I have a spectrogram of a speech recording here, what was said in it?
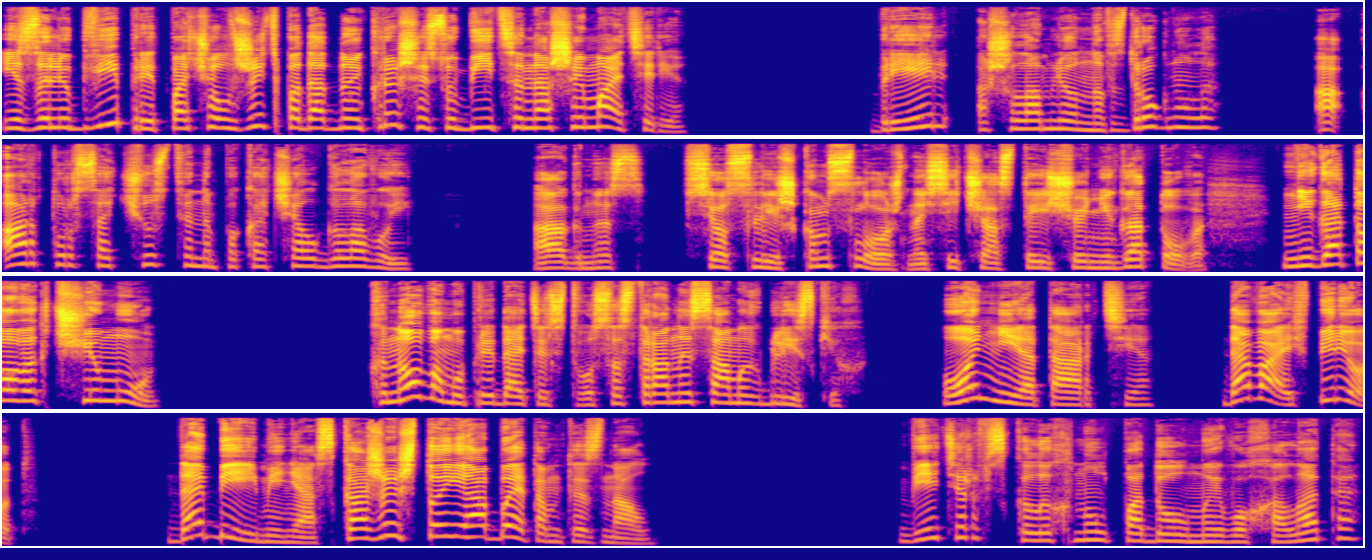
Из-за любви предпочел жить под одной крышей с убийцей нашей матери». Бриэль ошеломленно вздрогнула, а Артур сочувственно покачал головой. «Агнес, все слишком сложно, сейчас ты еще не готова». «Не готова к чему?» «К новому предательству со стороны самых близких?» «О нет, Арти, давай, вперед! Добей меня, скажи, что и об этом ты знал!» Ветер всколыхнул подол моего халата.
